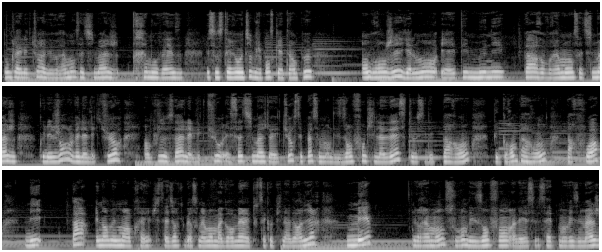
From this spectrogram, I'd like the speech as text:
Donc la lecture avait vraiment cette image très mauvaise et ce stéréotype, je pense, qui a été un peu engrangé également et a été mené par vraiment cette image que les gens avaient la lecture. Et en plus de ça, la lecture et cette image de la lecture, c'est pas seulement des enfants qui l'avaient, c'était aussi des parents, des grands-parents parfois, mais pas énormément après. C'est-à-dire que personnellement, ma grand-mère et toutes ses copines adorent lire, mais vraiment, souvent des enfants avaient cette mauvaise image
